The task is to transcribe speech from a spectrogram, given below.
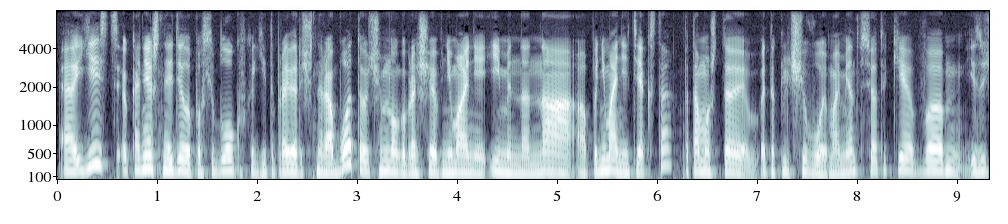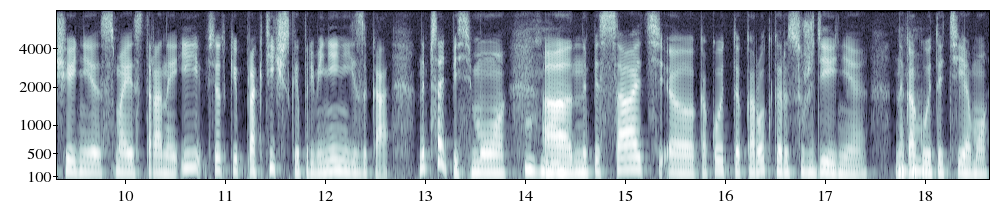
Э, есть, конечно, я делаю после блогов какие-то проверочные работы, очень много обращаю внимание именно на а, понимание текста, потому что это ключевой момент все-таки в изучении с моей стороны, и все-таки практическое применение языка. Написать письмо, угу. написать какое-то короткое рассуждение на угу. какую-то тему.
